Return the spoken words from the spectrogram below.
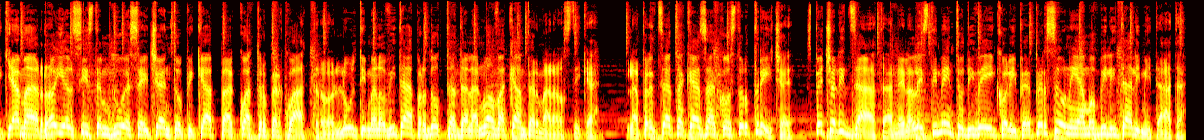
Si chiama Royal System 2600 PK 4x4, l'ultima novità prodotta dalla nuova Camper Marostica. L'apprezzata casa costruttrice, specializzata nell'allestimento di veicoli per persone a mobilità limitata,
